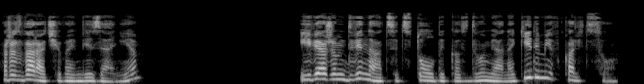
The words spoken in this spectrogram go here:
Разворачиваем вязание и вяжем 12 столбиков с двумя накидами в кольцо.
